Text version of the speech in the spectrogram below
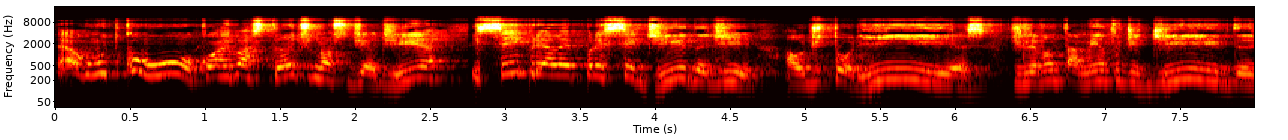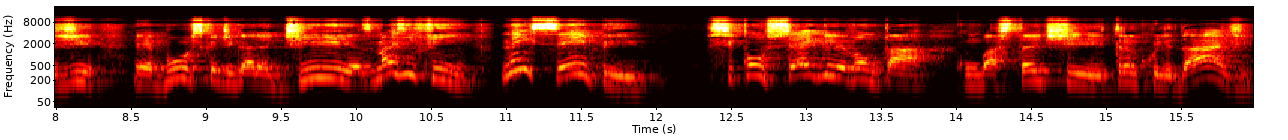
é algo muito comum, ocorre bastante no nosso dia a dia e sempre ela é precedida de auditorias, de levantamento de dívidas, de é, busca de garantias, mas enfim, nem sempre se consegue levantar com bastante tranquilidade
